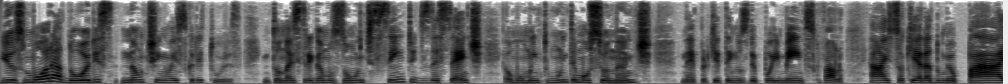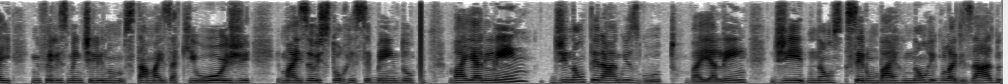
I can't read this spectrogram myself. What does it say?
e os moradores não tinham escrituras. Então nós entregamos ontem 117, é um momento muito emocionante, né? Porque tem os depoimentos que falam: "Ah, isso aqui era do meu pai, infelizmente ele não está mais aqui hoje, mas eu estou recebendo". Vai além de não ter água e esgoto, vai além de não ser um bairro não regularizado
